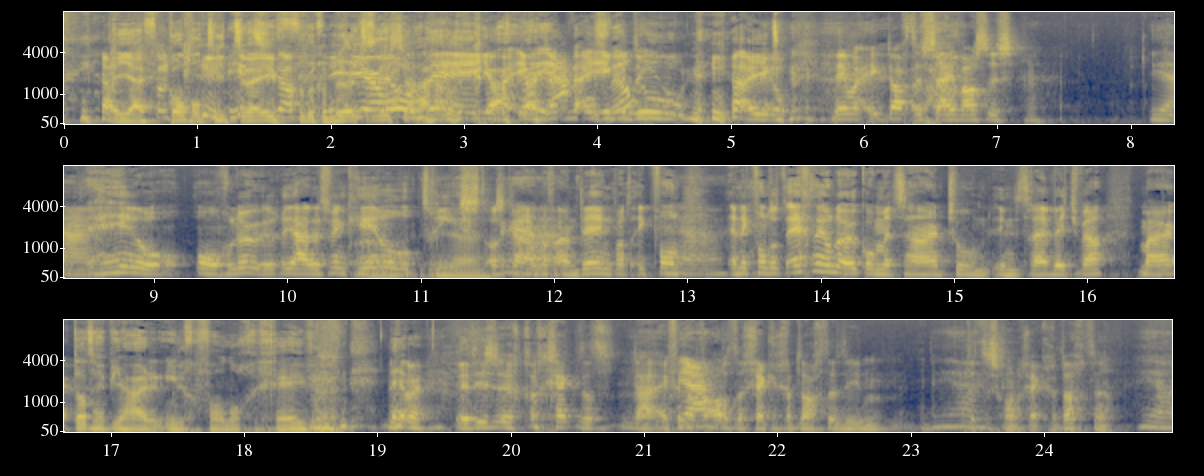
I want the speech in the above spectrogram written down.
En jij koppelt die twee gebeurtenissen oh, aan nee, ja, ik, Ja, ik bedoel, ja, hierop. nee, maar ik dacht dus, zij was dus ja. heel ongelukkig. Ja, dat vind ik heel Oh, triest ja. als ik Ja. daar nog aan denk. Want ik vond, Ja. en ik vond het echt heel leuk om met haar toen in de trein, weet je wel. Maar Dat heb je haar in ieder geval nog gegeven. nee, maar het is eh, gek dat, nou, ik vind Ja. dat altijd een gekke gedachte. Die, Ja. Dat is gewoon een gekke gedachte. ja.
